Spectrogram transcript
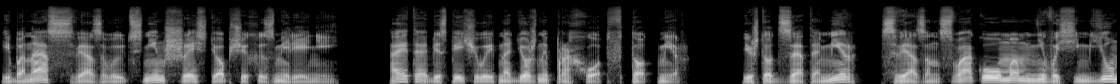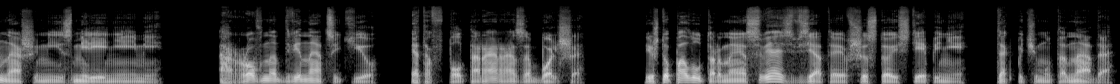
ибо нас связывают с ним шесть общих измерений, а это обеспечивает надежный проход в тот мир, и что дзета-мир связан с вакуумом не восемью нашими измерениями, а ровно двенадцатью, это в полтора раза больше, и что полуторная связь, взятая в шестой степени, так почему-то надо,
